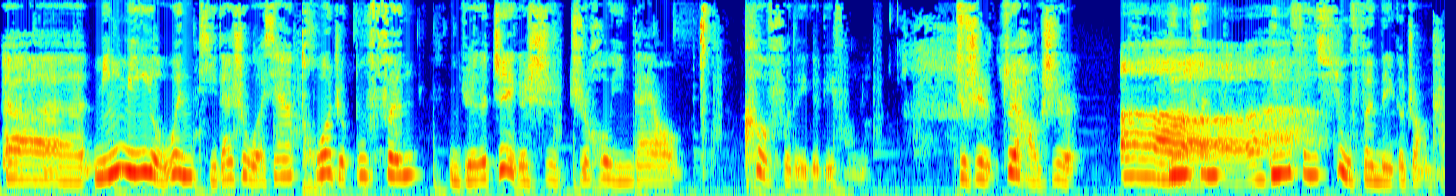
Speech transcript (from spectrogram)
呃，明明有问题，但是我现在拖着不分，你觉得这个是之后应该要克服的一个地方吗？就是最好是。啊，应分应分速分的一个状态，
